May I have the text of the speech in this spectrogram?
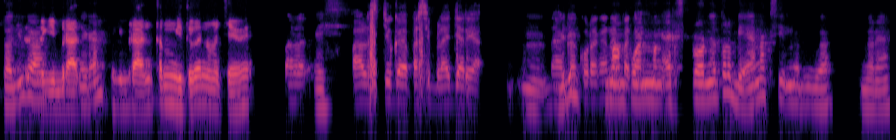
susah juga, Lagi ya berantem, kan? lagi berantem gitu kan sama cewek. Guys. Males juga pasti belajar ya. Hmm. Nah, Jadi kemampuan mengeksplornya tuh lebih enak sih menurut gue sebenarnya.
